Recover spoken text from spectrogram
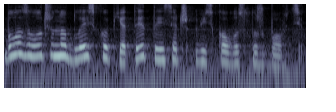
було залучено близько 5 тисяч військовослужбовців.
